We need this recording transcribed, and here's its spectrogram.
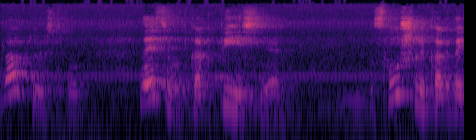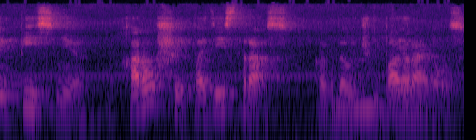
Да, то есть вот, знаете, вот как песня. Слушали когда-нибудь песни хорошие по 10 раз, когда очень понравилось?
